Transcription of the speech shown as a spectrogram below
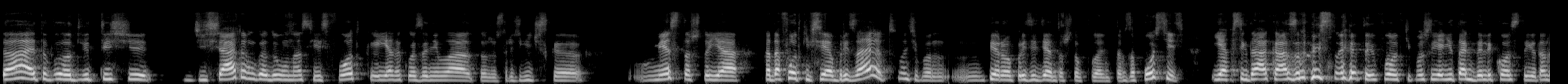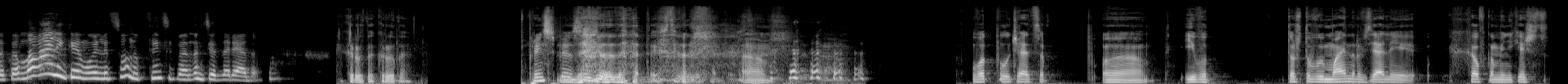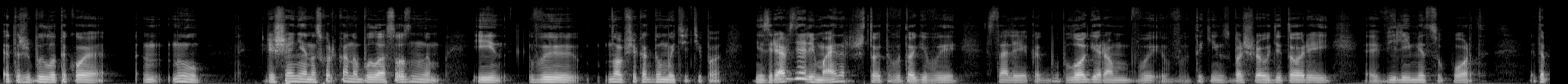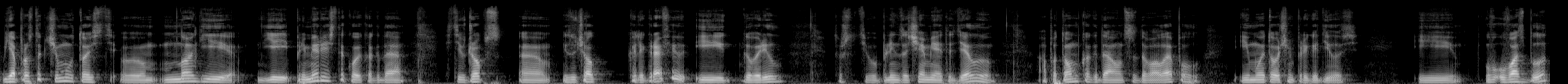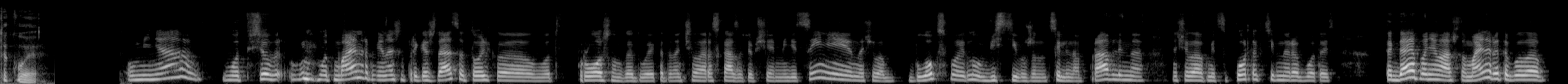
да, это было в 2010 году, у нас есть фотка, и я такой заняла тоже стратегическое место, что я, когда фотки все обрезают, ну, типа, первого президента, чтобы куда-нибудь там запостить, я всегда оказываюсь на этой фотке, потому что я не так далеко стою. Там такое маленькое мое лицо, но, в принципе, оно где-то рядом. Круто, круто. В принципе, да, да, так что... Вот, получается, э, и вот то, что вы майнер взяли, Health Communications, это же было такое, ну, решение, насколько оно было осознанным, и вы, ну, вообще, как думаете, типа, не зря взяли майнер, что это в итоге вы стали как бы блогером, вы, в, таким с большой аудиторией, э, вели медсуппорт. Это я просто к чему, то есть э, многие, ей, пример есть такой, когда Стив Джобс э, изучал каллиграфию и говорил, то, что, типа, блин, зачем я это делаю? а потом, когда он создавал Apple, ему это очень пригодилось. И у вас было такое? У меня вот все, вот майнер мне начал пригождаться только вот в прошлом году. Я когда начала рассказывать вообще о медицине, начала блог свой, ну, вести уже целенаправленно, начала в медсаппорт активно работать. Тогда я поняла, что майнер это было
